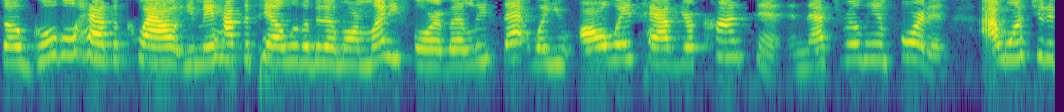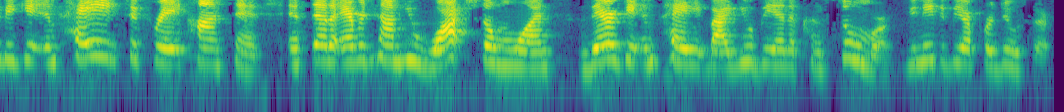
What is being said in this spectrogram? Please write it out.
So Google has a cloud. You may have to pay a little bit more money for it, but at least that way you always have your content. And that's really important. I want you to be getting paid to create content instead of every time you watch someone, they're getting paid by you being a consumer. You need to be a producer.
